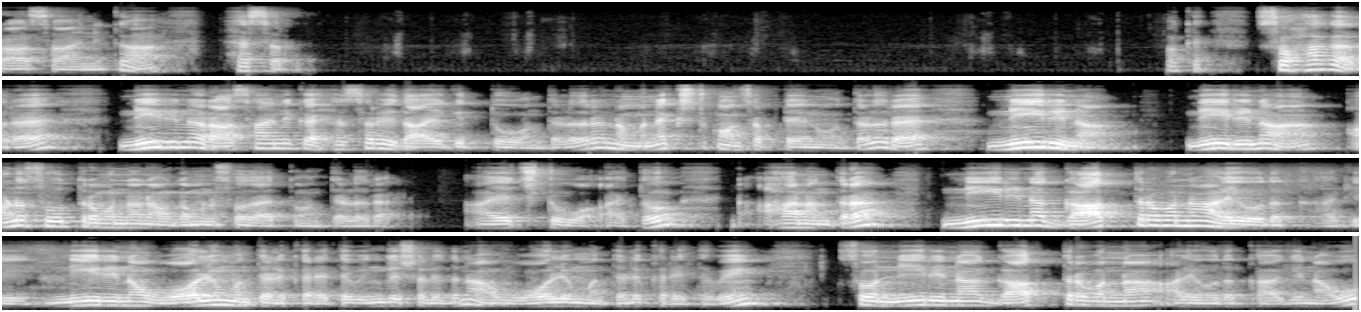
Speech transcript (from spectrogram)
ರಾಸಾಯನಿಕ ಹೆಸರು. ಓಕೆ ಸೊ ಹಾಗಾದ್ರೆ ನೀರಿನ ರಾಸಾಯನಿಕ ಹೆಸರು ಇದಾಗಿತ್ತು ಅಂತ ಹೇಳಿದ್ರೆ ನಮ್ಮ ನೆಕ್ಸ್ಟ್ ಕಾನ್ಸೆಪ್ಟ್ ಏನು ಅಂತ ಹೇಳಿದ್ರೆ ನೀರಿನ ನೀರಿನ ಅಣುಸೂತ್ರವನ್ನು ನಾವು ಗಮನಿಸೋದಾಯ್ತು ಅಂತ ಹೇಳಿದ್ರೆ ಎಚ್ ಟು ಆಯಿತು. ಆ ನಂತರ ನೀರಿನ ಗಾತ್ರವನ್ನು ಅಳೆಯೋದಕ್ಕಾಗಿ ನೀರಿನ ವಾಲ್ಯೂಮ್ ಅಂತೇಳಿ ಕರಿತೇವೆ. ಇಂಗ್ಲೀಷಲ್ಲಿ ಇದನ್ನು ವಾಲ್ಯೂಮ್ ಅಂತೇಳಿ ಕರಿತೇವೆ. ಸೊ ನೀರಿನ ಗಾತ್ರವನ್ನು ಅಳೆಯೋದಕ್ಕಾಗಿ ನಾವು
